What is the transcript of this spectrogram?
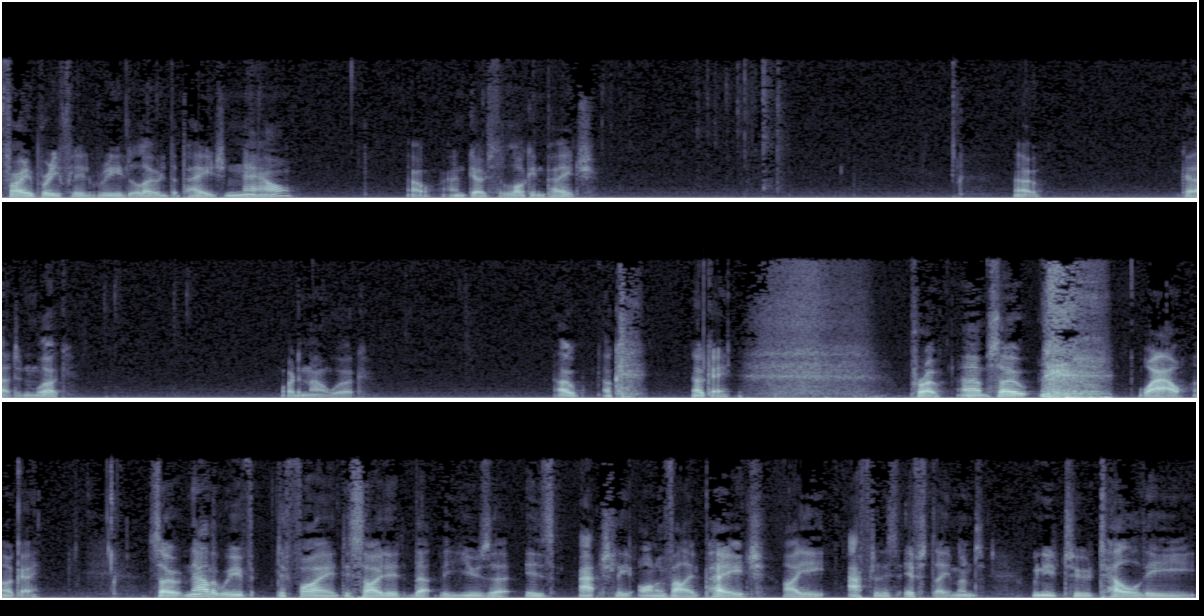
very briefly reload the page now, Oh, and go to the login page. Oh. Okay, that didn't work. Why didn't that work? Oh, okay. okay. Pro. Um, so, wow, okay. So now that we've defi decided that the user is actually on a valid page, i.e. after this if statement, we need to tell the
